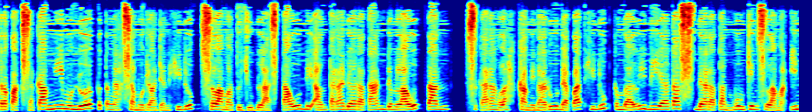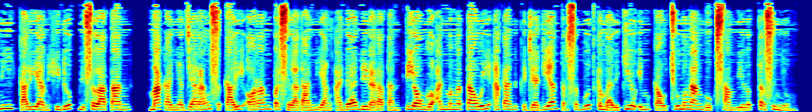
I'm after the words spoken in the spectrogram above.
terpaksa kami mundur ke tengah samudra dan hidup selama 17 tahun di antara daratan dan lautan, sekaranglah kami baru dapat hidup kembali di atas daratan mungkin selama ini kalian hidup di selatan, makanya jarang sekali orang persilatan yang ada di daratan Tionggoan mengetahui akan kejadian tersebut kembali Kiu Im Kau Chu mengangguk sambil tersenyum.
